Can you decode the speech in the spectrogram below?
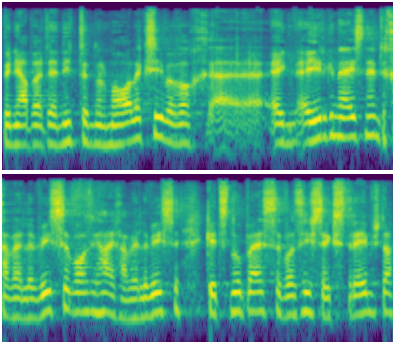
bin ich aber dann nicht der Normale gewesen, der einfach äh, irgendeins nimmt. Ich wollte wissen, was ich habe. Ich wollte wissen, geht es noch besser? Was ist das Extremste?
